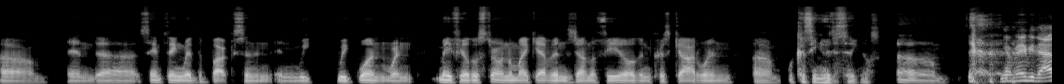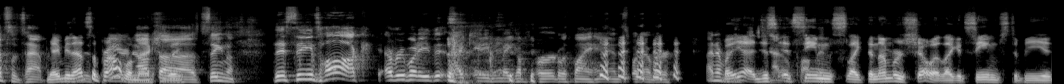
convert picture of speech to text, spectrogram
um, and uh, same thing with the Bucs in, in week week one when Mayfield was throwing to Mike Evans down the field and Chris Godwin um, because he knew the signals. Um, yeah, maybe that's what's happening. Maybe that's the problem. Actually, the signal. This seems hawk. Everybody, th- I can't even make a bird with my hands. Whatever. I never. But yeah, just it seems like the numbers show it. Like it seems to be a,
